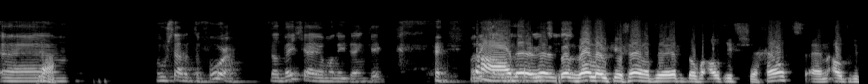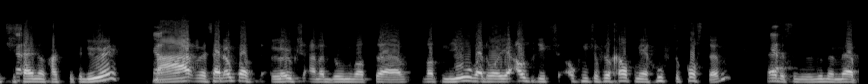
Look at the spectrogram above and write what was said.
Uh, ja. Hoe staat het ervoor? Dat weet jij helemaal niet, denk ik. ja, wat wel leuk is, hè, want we hebben het over en geld. En ja. zijn ook hartstikke duur. Ja. Maar we zijn ook wat leuks aan het doen, wat, uh, wat nieuw, waardoor je outreach ook niet zoveel geld meer hoeft te kosten. Ja. Dus we doen een,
